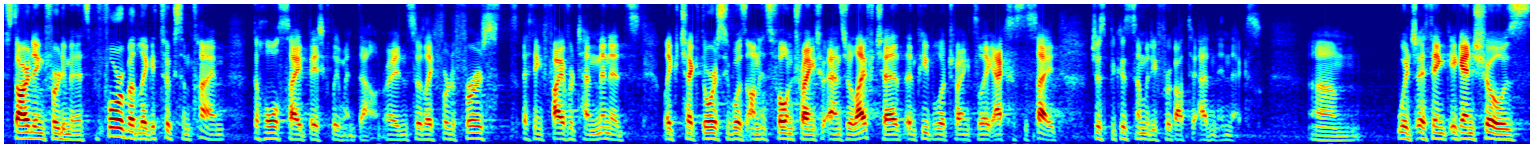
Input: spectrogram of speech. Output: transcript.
starting 30 minutes before, but like it took some time, the whole site basically went down, right? And so like for the first, I think five or 10 minutes, like Jack Dorsey was on his phone trying to answer live chat and people were trying to like access the site just because somebody forgot to add an index. Which I think again shows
